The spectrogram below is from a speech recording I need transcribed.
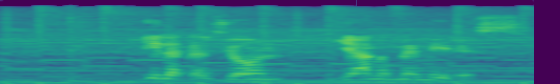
y la canción Ya no me mires.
